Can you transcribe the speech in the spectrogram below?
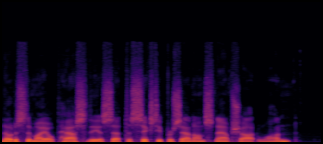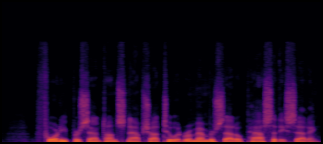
Notice that my opacity is set to 60% on snapshot 1, 40% on snapshot 2. It remembers that opacity setting.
